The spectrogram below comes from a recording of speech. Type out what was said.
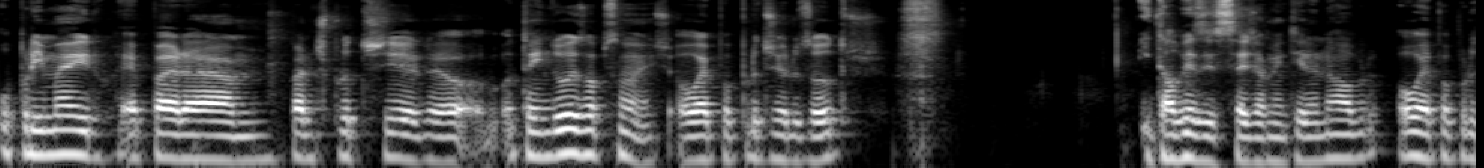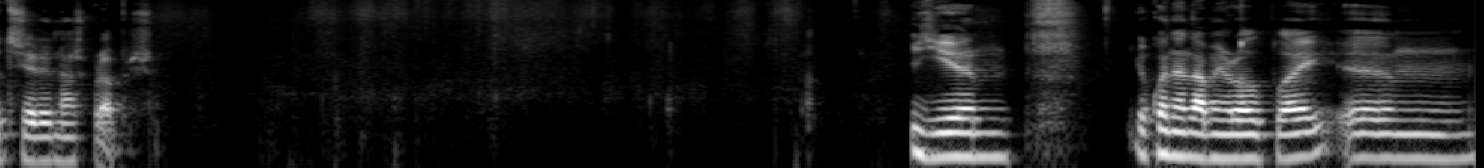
O primeiro é para, para nos proteger. Tem duas opções. Ou é para proteger os outros, e talvez isso seja mentira nobre, ou é para proteger a nós próprios. E um, eu, quando andava em roleplay, um,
